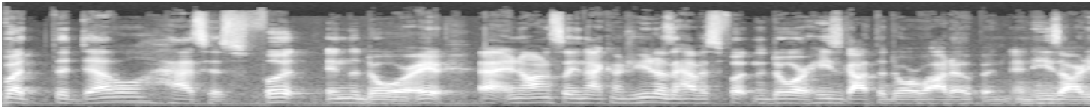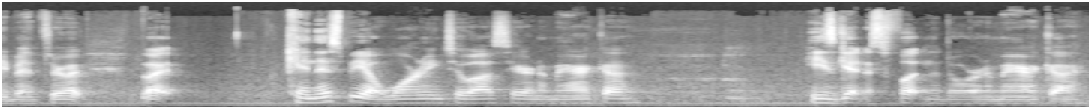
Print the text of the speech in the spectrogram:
But the devil has his foot in the door. Uh, and honestly, in that country, he doesn't have his foot in the door. He's got the door wide open and he's already been through it. But can this be a warning to us here in America? He's getting his foot in the door in America.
